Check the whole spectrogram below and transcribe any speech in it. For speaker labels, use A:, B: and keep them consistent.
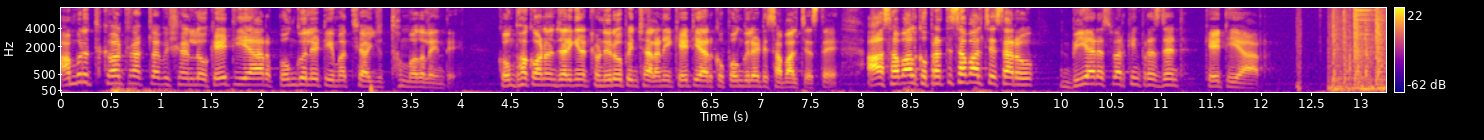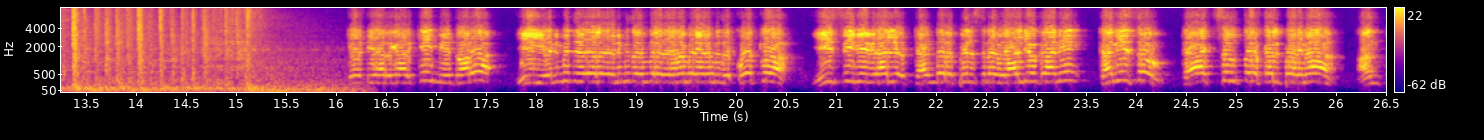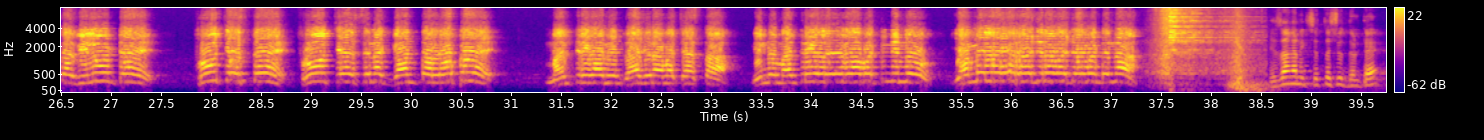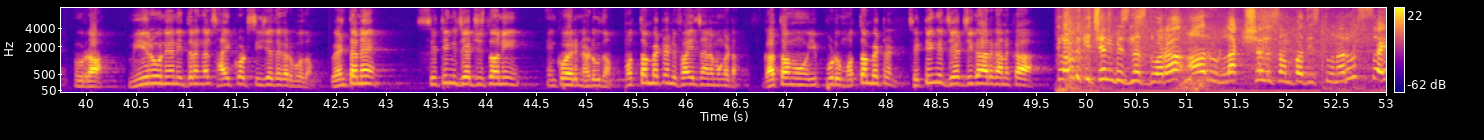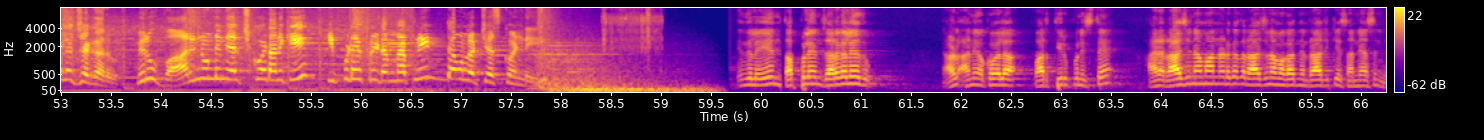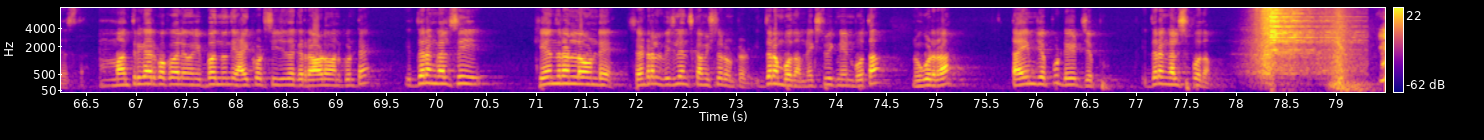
A: అమృత్ కాంట్రాక్ట్ల విషయంలో కేటీఆర్ పొంగులేటి మధ్య యుద్ధం మొదలైంది. కుంభకోణం జరిగినట్లు నిరూపించాలని కేటీఆర్కు పొంగులేటి సవాల్ చేస్తే ఆ సవాల్కు ప్రతి సవాల్ చేశారు బీఆర్ఎస్ వర్కింగ్ ప్రెసిడెంట్ కేటీఆర్.
B: కేటీఆర్ గారికి మీ ద్వారా ఈ ఎనిమిది వేల ఎనిమిది వందల ఎనభై ఎనిమిది కోట్ల ఈసీబీ వాల్యూ టెండర్ పిలిచిన వాల్యూ కానీ కనీసం ట్యాక్సులతో కలిపైనా అంత విలువ ఉంటే ప్రూవ్ చేస్తే ప్రూవ్ చేసిన గంట లోపే మంత్రిగా నేను రాజీనామా చేస్తా. నిన్ను మంత్రిగా లేవు కాబట్టి నిన్ను ఎమ్మెల్యేగా రాజీనామా చేయమంటున్నా.
C: నిజంగా నీకు చిత్తశుద్ధి ఉంటే నువ్వు రా. మీరు నేను ఇద్దరం కలిసి హైకోర్టు సీజే దగ్గర పోదాం. వెంటనే సిట్టింగ్ జడ్జితోని ఎంక్వైరీని అడుగుదాం. మొత్తం పెట్టండి ఫైల్స్ ఆయన ముంగట. గతము ఇప్పుడు మొత్తం పెట్టండి. సిట్టింగ్ జడ్జి గారు కనుక
D: క్లౌడ్ కిచెన్ బిజినెస్ ద్వారా ఆరు లక్షలు సంపాదిస్తున్నారు శైలజ గారు. మీరు వారి నుండి నేర్చుకోవడానికి ఇప్పుడే ఫ్రీడమ్ యాప్ని డౌన్లోడ్ చేసుకోండి.
C: ఇందులో ఏం తప్పులేం జరగలేదు. అని ఒకవేళ వారు తీర్పునిస్తే ఆయన రాజీనామా అన్నాడు కదా రాజీనామా కాదు నేను రాజకీయ సన్యాసం చేస్తా. మంత్రి గారికి ఒకవేళ ఏమైనా ఇబ్బంది ఉంది హైకోర్టు సీజీ దగ్గర రావడం అనుకుంటే ఇద్దరం కలిసి కేంద్రంలో ఉండే సెంట్రల్ విజిలెన్స్ కమిషనర్ ఉంటాడు. ఇద్దరం పోదాం. నెక్స్ట్ వీక్ నేను పోతా. నువ్వు కూడా రా. టైం చెప్పు డేట్ చెప్పు. ఇద్దరం కలిసిపోదాం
